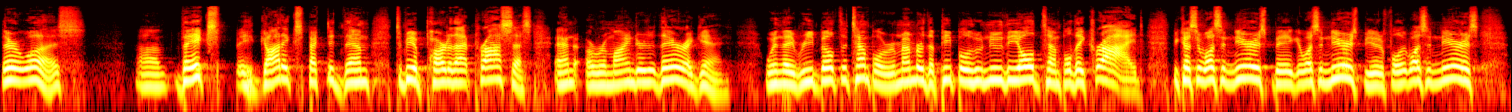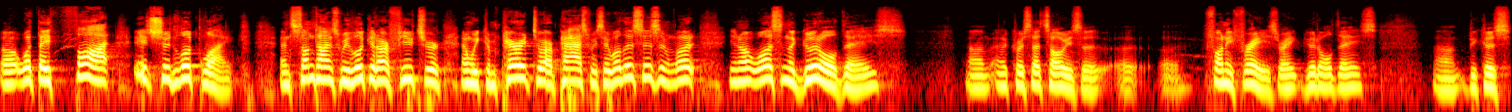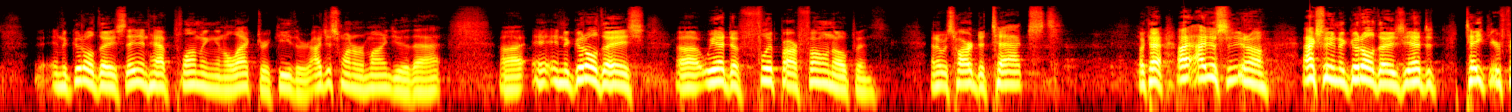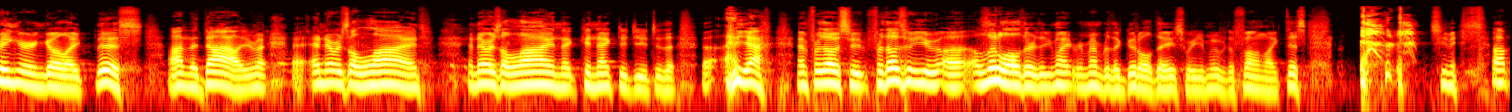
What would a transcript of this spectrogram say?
there it was. Um, they God expected them to be a part of that process. And a reminder there again when they rebuilt the temple. Remember, the people who knew the old temple, they cried because it wasn't near as big, it wasn't near as beautiful, it wasn't near as uh, what they thought it should look like. And sometimes we look at our future and we compare it to our past. We say, well, this isn't what, you know, it was in the good old days. Um, and of course, that's always a, a, a, funny phrase, right? Good old days. Uh, because in the good old days, they didn't have plumbing and electric either. I just want to remind you of that. Uh, in the good old days, uh, we had to flip our phone open, and it was hard to text. Okay, I, I just, you know, actually, in the good old days, you had to take your finger and go like this on the dial. You? And there was a line and there was a line that connected you to the uh, yeah and for those who for those of you uh, a little older you might remember the good old days where you moved the phone like this excuse me uh,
